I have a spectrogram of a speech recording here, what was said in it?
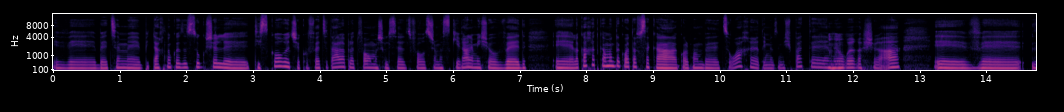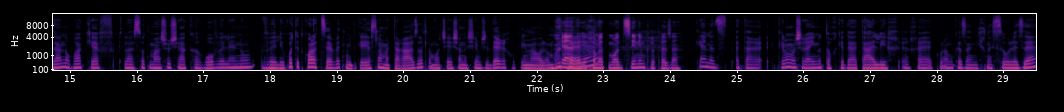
ובעצם אה, פיתחנו כזה סוג של אה, תזכורת שקופצת על הפלטפורמה של Salesforce, שמזכירה למי שעובד, אה, לקחת כמה דקות הפסקה, כל פעם בצורה אחרת, עם איזה משפט אהמ. מעורר השראה. וזה היה נורא כיף לעשות משהו שהיה קרוב אלינו, ולראות את כל הצוות מתגייס למטרה הזאת, למרות שיש אנשים שדי רחוקים מהעולמות כן, האלה. כן, יכולים להיות מאוד סינים כלפי זה. כן, אז אתה, כאילו ממש ראינו תוך כדי התהליך, איך כולם כזה נכנסו לזה.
